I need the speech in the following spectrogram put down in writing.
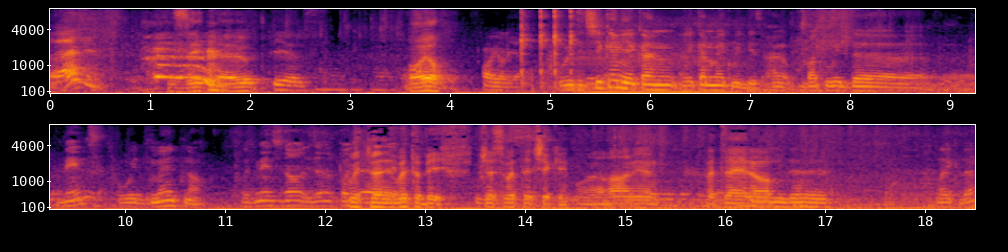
what? Zit load. Yes. Oil. Oil, yeah. With the chicken you can you can make with this, uh, but with the mint. With mint, no. With mint, no. It doesn't put. With uh, the, the with the beef, yes. just with the chicken, well, onion, potato. And, uh, like that.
